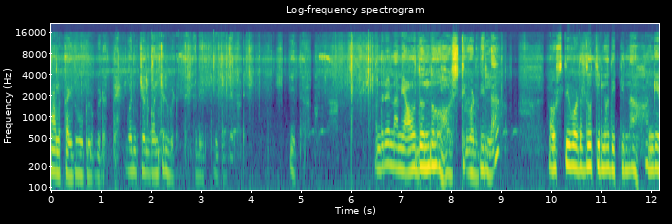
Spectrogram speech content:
ನಾಲ್ಕೈದು ಹೂಗಳು ಬಿಡುತ್ತೆ. ಗೊಂಚಲು ಗೊಂಚಲು ಬಿಡುತ್ತೆ. ನೋಡಿ, ಬಿಟ್ಟಿದೆ ನೋಡಿ. ಈ ಥರ. ಅಂದರೆ ನಾನು ಯಾವುದೊಂದು ಔಷಧಿ ಹೊಡೆದಿಲ್ಲ. ಔಷಧಿ ಹೊಡೆದು ತಿನ್ನೋದಕ್ಕಿನ್ನ ಹಾಗೆ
